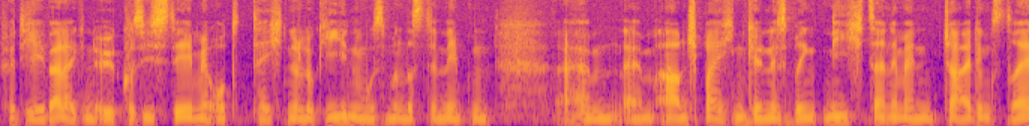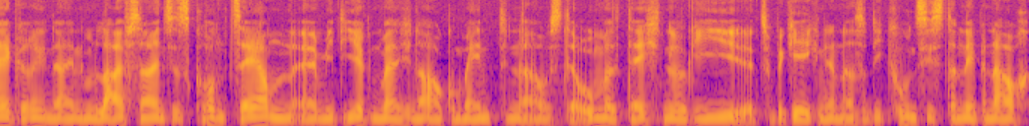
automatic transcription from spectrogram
für die jeweiligen Ökosysteme oder Technologien muss man das dann eben ähm, ähm, ansprechen können. Es bringt nichts, einem Entscheidungsträger in einem Life Sciences Konzern äh, mit irgendwelchen Argumenten aus der Umwelttechnologie äh, zu begegnen. Also die Kunst ist dann eben auch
